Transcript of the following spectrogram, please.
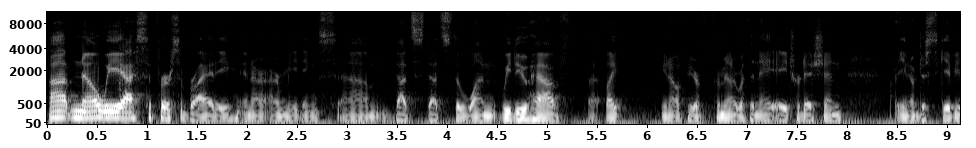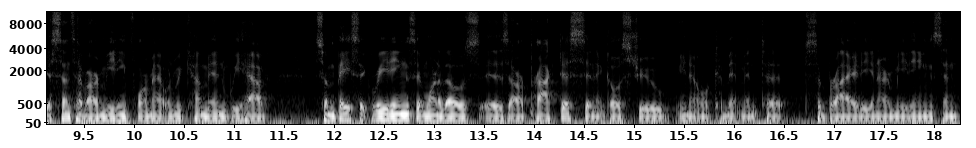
uh, no, we ask for sobriety in our, our meetings. Um, that's that's the one we do have. Uh, like you know, if you're familiar with an AA tradition, you know, just to give you a sense of our meeting format, when we come in, we have some basic readings, and one of those is our practice, and it goes through you know a commitment to sobriety in our meetings and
